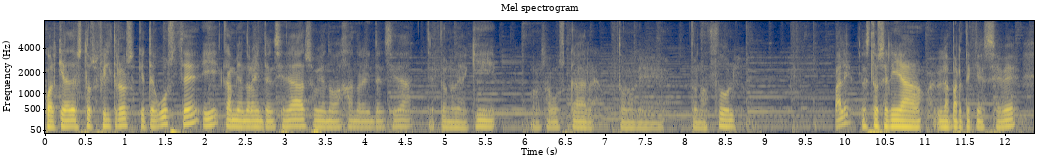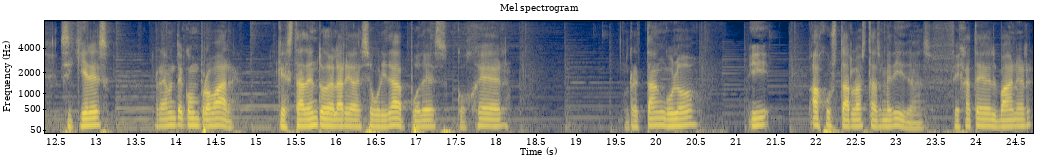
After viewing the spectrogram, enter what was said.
cualquiera de estos filtros que te guste y cambiando la intensidad, subiendo bajando la intensidad. El tono de aquí, vamos a buscar tono, de, tono azul. ¿Vale? Esto sería la parte que se ve. Si quieres realmente comprobar que está dentro del área de seguridad, puedes coger un rectángulo y ajustarlo a estas medidas. Fíjate el banner,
